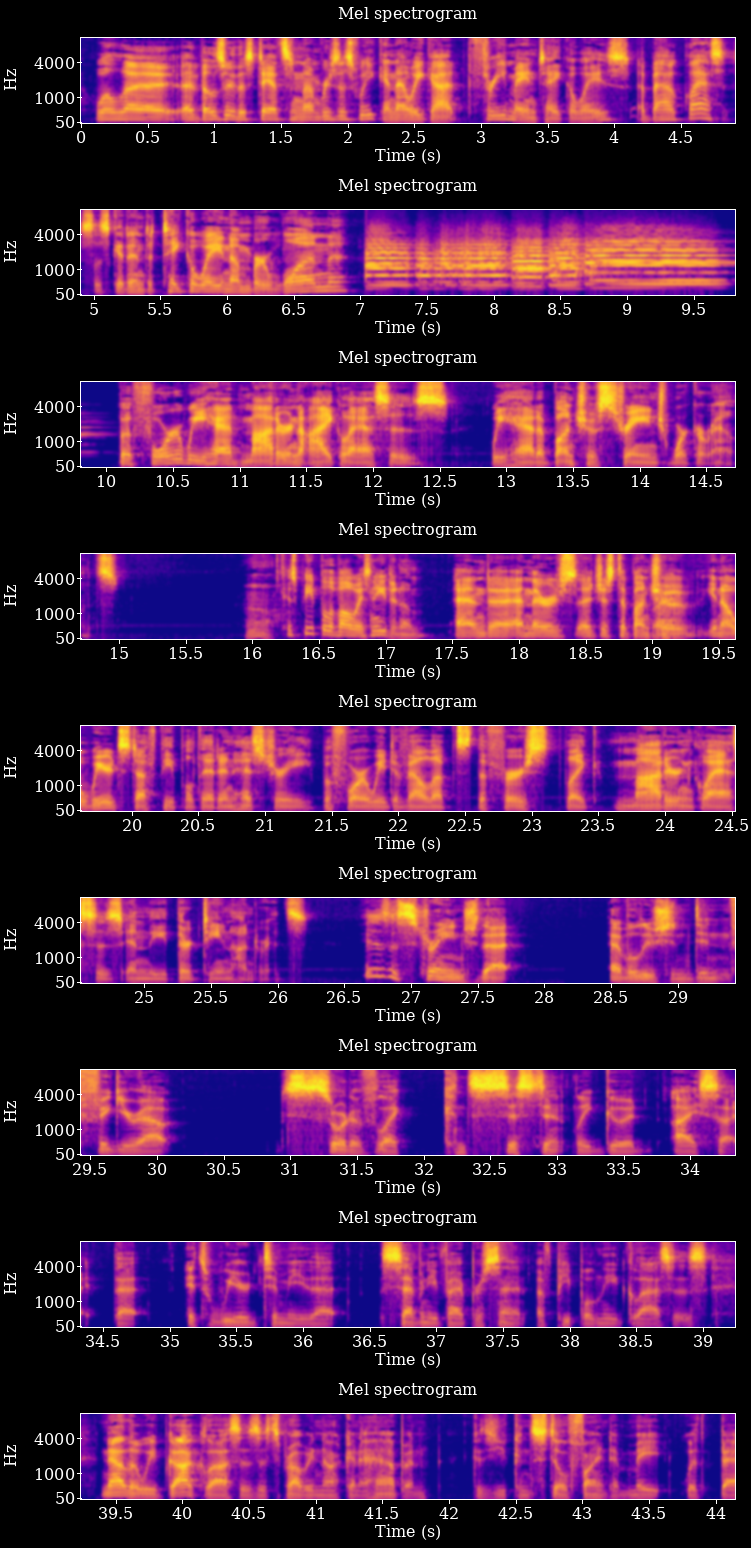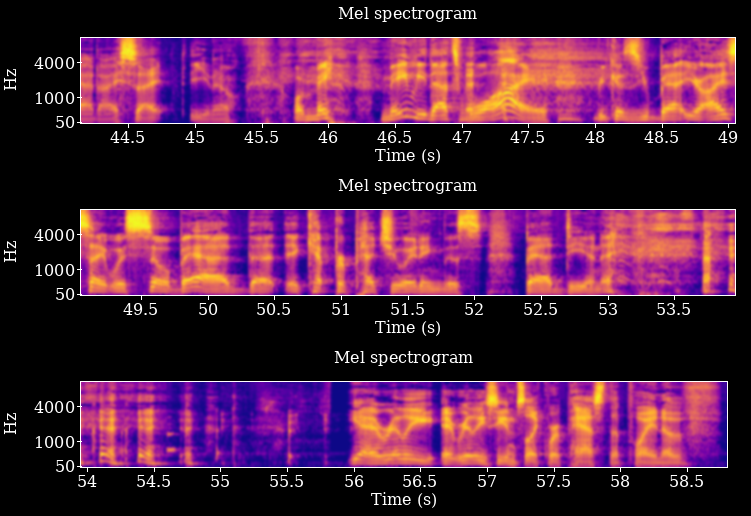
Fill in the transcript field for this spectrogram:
well, uh, those are the stats and numbers this week, and now we got three main takeaways about glasses. Let's get into takeaway number one. Before we had modern eyeglasses, we had a bunch of strange workarounds because people have always needed them, and uh, and there's uh, just a bunch Right. of you know weird stuff people did in history before we developed the first like modern glasses in the 1300s. It is strange that evolution didn't figure out sort of like consistently good eyesight. That it's weird to me that 75% of people need glasses. Now that we've got glasses, it's probably not going to happen because you can still find a mate with bad eyesight, you know. Or may, maybe that's why because your bad your eyesight was so bad that it kept perpetuating this bad DNA. Yeah, it really it really seems like we're past the point of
